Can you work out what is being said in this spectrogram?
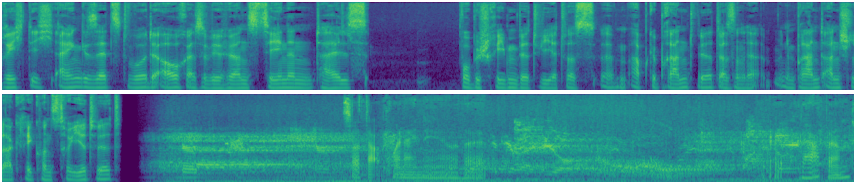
richtig eingesetzt wurde auch. Also wir hören Szenen teils, wo beschrieben wird, wie etwas ähm, abgebrannt wird, also ein Brandanschlag rekonstruiert wird. So at that point I knew that it happened.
